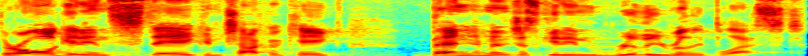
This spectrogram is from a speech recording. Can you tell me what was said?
They're all getting steak and chocolate cake. Benjamin's just getting really, really blessed.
